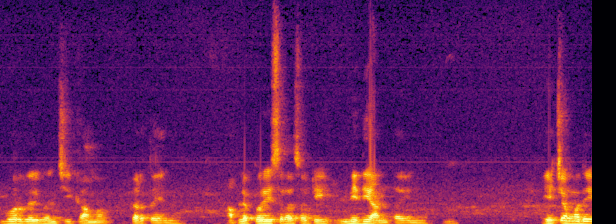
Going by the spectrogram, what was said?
गोरगरिबांची कामं करता येणं आपल्या परिसरासाठी निधी आणता येणं याच्यामध्ये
